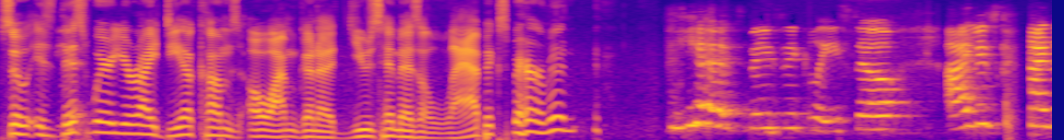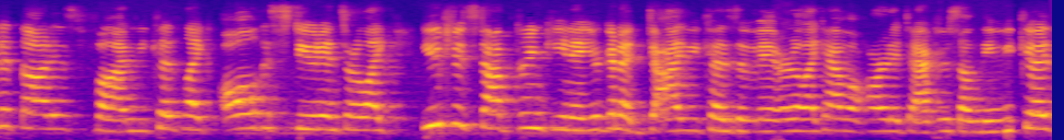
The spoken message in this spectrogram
so is this where your idea comes, "Oh, I'm going to use him as a lab experiment?" Yes, basically. So I just kind of thought it's fun because like all the students are like, you should stop drinking it. You're gonna die because of it, or like have a heart attack or something because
